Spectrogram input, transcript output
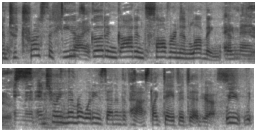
And to trust that He Right. is good and God and sovereign and loving. And- Amen. Yes. Amen. And to remember what he's done in the past, like David did. Yes. Were you, w-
